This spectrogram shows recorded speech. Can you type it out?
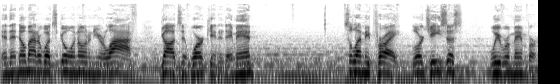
And that no matter what's going on in your life, God's at work in it. Amen? So let me pray. Lord Jesus, we remember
